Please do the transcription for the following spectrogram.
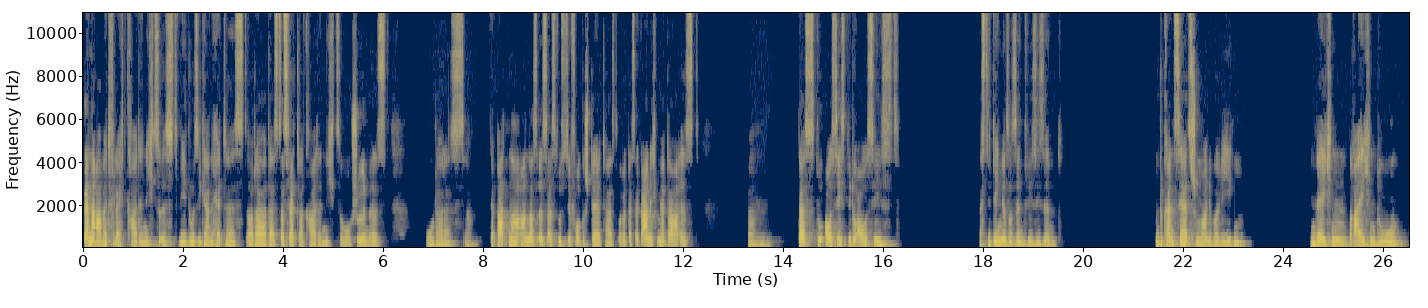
deine Arbeit vielleicht gerade nicht so ist, wie du sie gerne hättest, oder dass das Wetter gerade nicht so schön ist, oder dass äh, der Partner anders ist, als du es dir vorgestellt hast, oder dass er gar nicht mehr da ist, dass du aussiehst, wie du aussiehst, dass die Dinge so sind, wie sie sind. Und du kannst ja jetzt schon mal überlegen, in welchen Bereichen du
